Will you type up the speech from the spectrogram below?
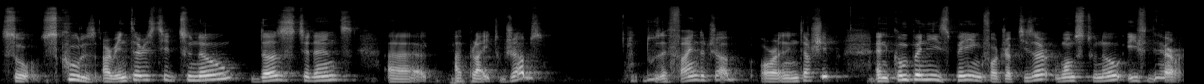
So schools are interested to know, does students uh, apply to jobs? Do they find a job or an internship? And companies paying for JobTeaser wants to know if their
